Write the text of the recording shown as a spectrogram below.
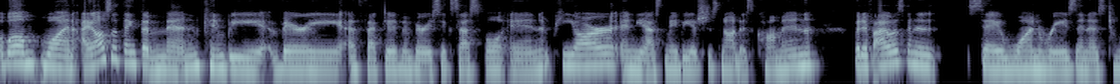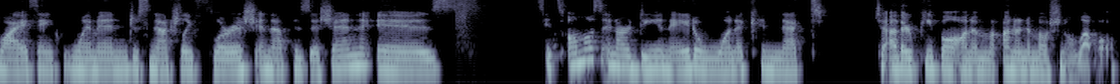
well, one, I also think that men can be very effective and very successful in PR. And yes, maybe it's just not as common. But if I was going to say one reason as to why I think women just naturally flourish in that position is it's almost in our DNA to want to connect to other people on a, on an emotional level.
